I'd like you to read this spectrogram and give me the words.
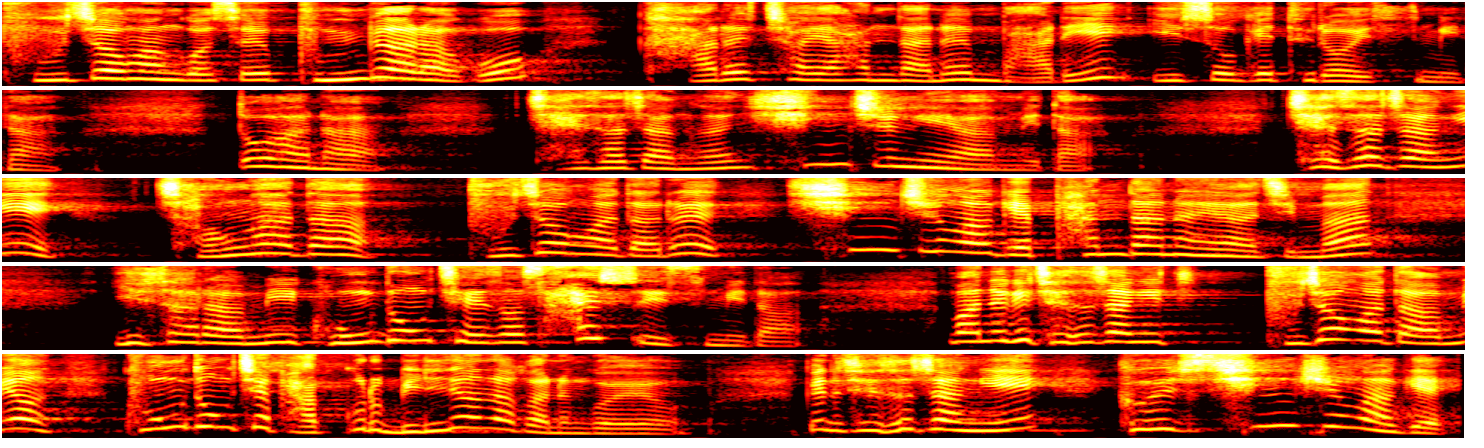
부정한 것을 분별하고 가르쳐야 한다는 말이 이 속에 들어 있습니다. 또 하나, 제사장은 신중해야 합니다. 제사장이 정하다, 부정하다를 신중하게 판단해야지만 이 사람이 공동체에서 살 수 있습니다. 만약에 제사장이 부정하다 하면 공동체 밖으로 밀려나가는 거예요. 근데 제사장이 그걸 신중하게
